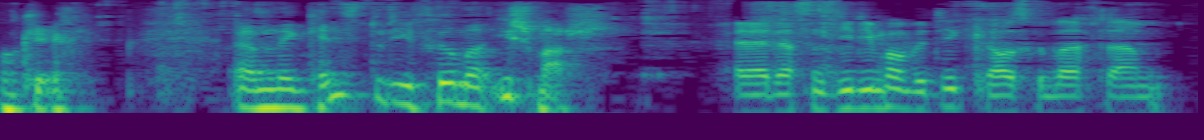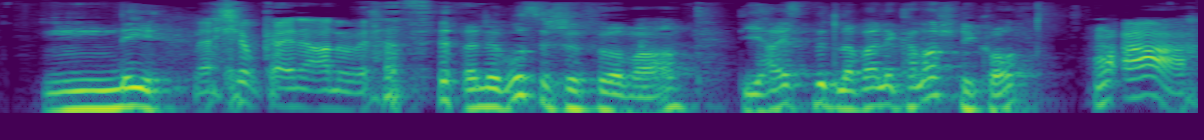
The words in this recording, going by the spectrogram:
Okay. Ähm, kennst du die Firma Ishmash? Äh, das sind die, die Moby Dick rausgebracht haben. Nee. Na, ich habe keine Ahnung, wer das ist. Eine russische Firma. Die heißt mittlerweile Kalaschnikow. Ah.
